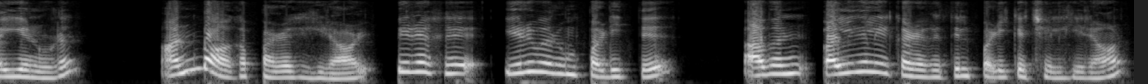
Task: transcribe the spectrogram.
பையனுடன் அன்பாக பழகுகிறாள். பிறகு இருவரும் படித்து அவன் பல்கலைக்கழகத்தில் படிக்கச் செல்கிறான்.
